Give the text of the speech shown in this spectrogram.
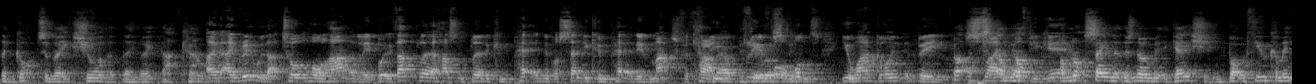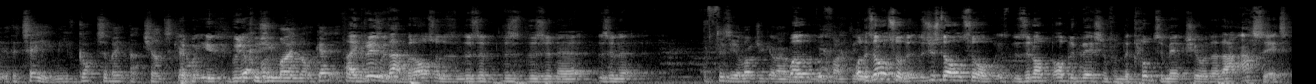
they've got to make sure that they make that count. I, I agree with that wholeheartedly. But if that player hasn't played a competitive or semi-competitive match for three, three or four months, you are going to be but slightly not, off your game. I'm not saying that there's no mitigation, but if you come into the team, you've got to make that chance count yeah, but you, but because but, you might not get it. I agree with that, but also there's, there's a there's, there's an uh, there's an uh, physiological well, yeah. well, there's also there's just also there's an obligation from the club to make sure that that asset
